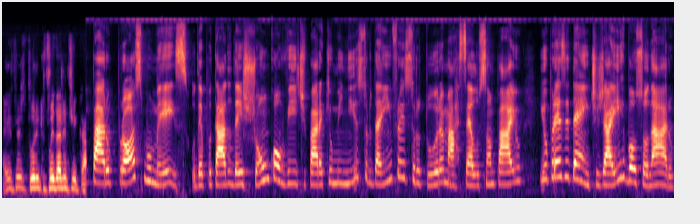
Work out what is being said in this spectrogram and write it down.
a infraestrutura que foi danificada. Para o próximo mês, o deputado deixou um convite para que o ministro da Infraestrutura, Marcelo Sampaio, e o presidente Jair Bolsonaro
